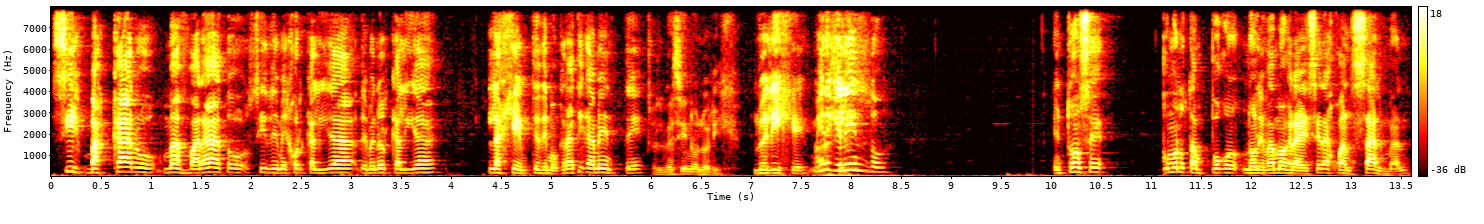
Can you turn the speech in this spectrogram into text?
si es más caro, más barato, si es de mejor calidad, de menor calidad, la gente democráticamente El vecino lo elige. lo elige. Mire qué lindo. Entonces, ¿cómo no tampoco no le vamos a agradecer a Juan Salman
